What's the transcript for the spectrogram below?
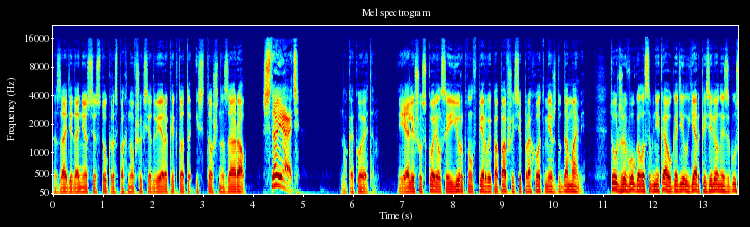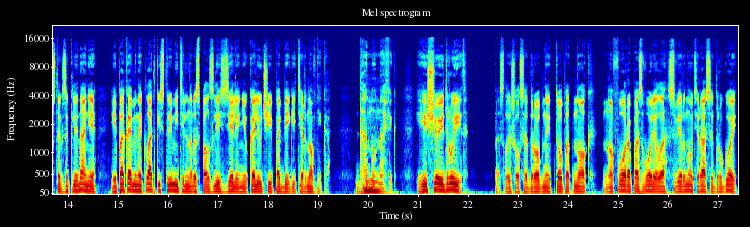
Сзади донесся стук распахнувшихся дверок, и кто-то истошно заорал. «Стоять!» Но какое там? Я лишь ускорился и юркнул в первый попавшийся проход между домами. Тут же в угол особняка угодил ярко-зеленый сгусток заклинания, и по каменной кладке стремительно расползлись зеленью колючие побеги терновника. «Да ну нафиг! Еще и друид!» Послышался дробный топот ног, но фора позволила свернуть раз и другой,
